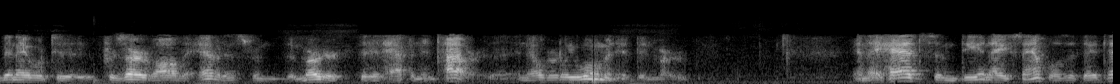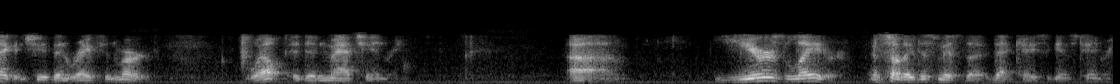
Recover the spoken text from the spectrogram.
been able to preserve all the evidence from the murder that had happened in Tyler. An elderly woman had been murdered. And they had some DNA samples that they had taken. She had been raped and murdered. Well, it didn't match Henry. Uh, years later, and so they dismissed the, that case against Henry.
